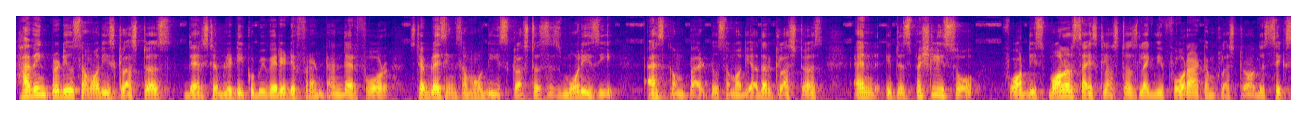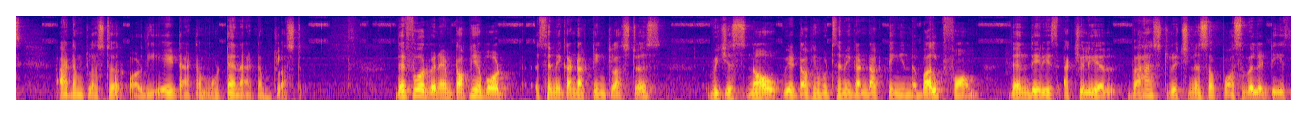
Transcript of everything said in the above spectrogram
Having produced some of these clusters their stability could be very different and therefore, stabilizing some of these clusters is more easy as compared to some of the other clusters and it is especially so for the smaller size clusters like the 4 atom cluster or the 6 atom cluster or the 8 atom or 10 atom cluster. Therefore, when I am talking about semiconducting clusters which is now we are talking about semiconducting in the bulk form then there is actually a vast richness of possibilities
